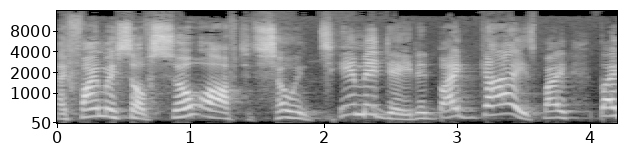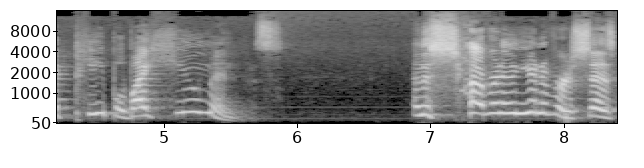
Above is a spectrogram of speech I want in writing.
I find myself so often so intimidated by guys, by, by people, by humans. And the sovereign of the universe says,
